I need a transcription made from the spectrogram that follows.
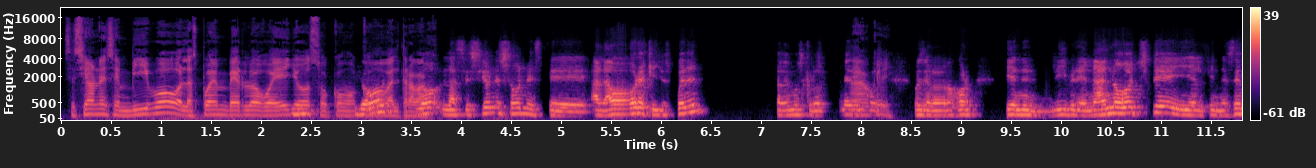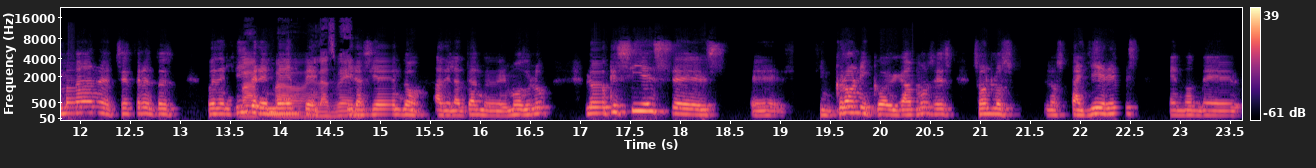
sesiones en vivo o las pueden ver luego ellos o cómo, No, cómo va el trabajo? no, las sesiones son este, a la hora que ellos pueden. Sabemos que los Ah, médicos, ok. pues a lo mejor tienen libre en la noche y el fin de semana, etcétera. Entonces pueden Va, va, libremente las ven. ir haciendo, adelantando en el módulo. Lo que sí es, es, eh, sincrónico, digamos, es, son los, los talleres en donde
